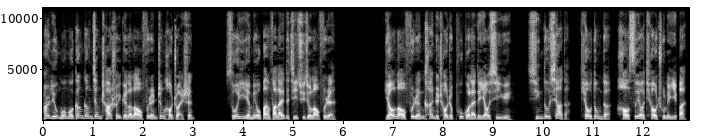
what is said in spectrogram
而刘嬷嬷刚刚将茶水给了老妇人，正好转身，所以也没有办法来得及去救老妇人。姚老夫人看着朝着扑过来的姚希韵，心都吓得跳动的好似要跳出了一般，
